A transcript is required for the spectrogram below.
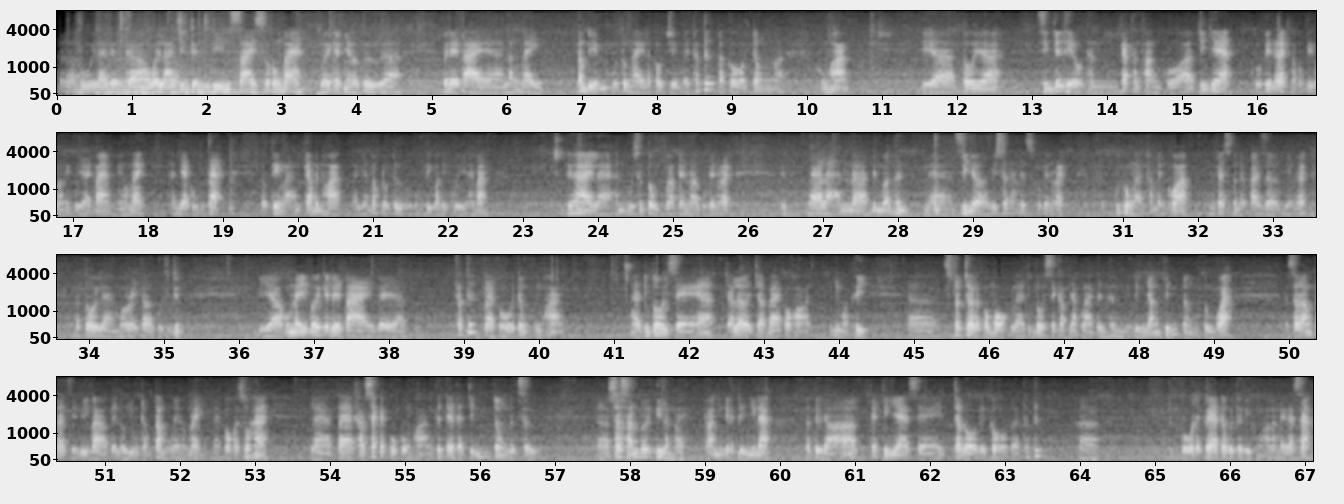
Rất là vui lại được ờ, quay lại chương trình Dean Size số 03 với các nhà đầu tư ờ, với đề tài ờ, lần này tâm điểm của tuần này là câu chuyện về thách thức và cơ hội trong khủng hoảng. Thì tôi xin giới thiệu thành các thành phần của chuyên gia của VNREX và công ty quản lý quỹ IBAN ngày hôm nay tham gia cùng chúng ta. Đầu tiên là anh Cao Minh Hoàng, là giám đốc đầu tư của công ty quản lý quỹ IBAN. Thứ hai là anh Bùi Xuân Tùng và của VNREX thứ ba là anh à, Đinh Quang Hinh là Senior Research Analyst của VNREX cuối cùng là Phạm Mạnh Khoa Investment Advisor VNREX và tôi là moderator của chương trình. Thì à, hôm nay với cái đề tài về à, thách thức và cơ hội trong khủng hoảng chúng tôi sẽ trả lời cho ba câu hỏi như mọi khi. Uh, structure là câu một là chúng tôi sẽ cập nhật lại tình hình những điểm nhấn chính trong tuần qua. Sau đó chúng ta sẽ đi vào cái nội dung trọng tâm của ngày hôm nay là câu hỏi số 2 là ta khảo sát các cuộc khủng hoảng kinh tế tài chính trong lịch sử à, so sánh với kỳ lần này có những cái đặc điểm như nào. Và từ đó các chuyên gia sẽ trao đổi về cơ hội và thách thức à, của đặt ra trong cái thời kỳ khủng hoảng lần này ra sao.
